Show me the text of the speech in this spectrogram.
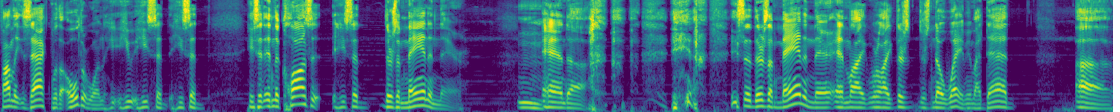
finally Zach, with the older one, he, he he said he said he said in the closet. He said there's a man in there, Mm. and uh, he said there's a man in there, and like we're like there's there's no way. I mean, my dad, uh,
